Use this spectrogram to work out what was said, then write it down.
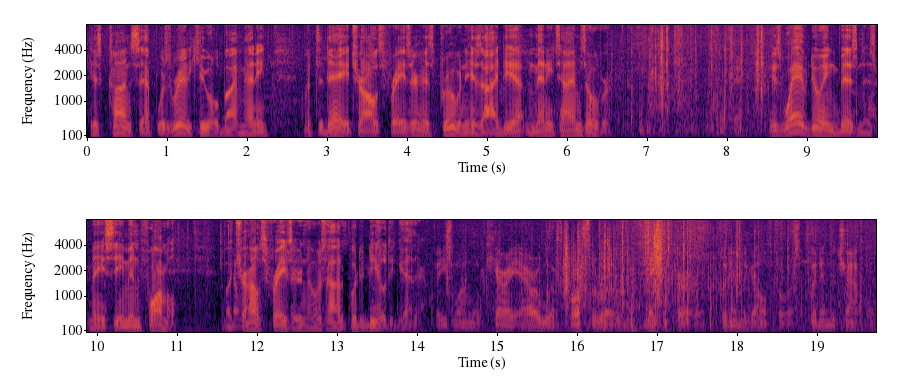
His concept was ridiculed by many, but today Charles Fraser has proven his idea many times over. Okay. His way of doing business may seem informal, but Charles Fraser knows how to put a deal together. Phase one will carry Arrowwood across the road, make a curve, put in the golf course, put in the chapel,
